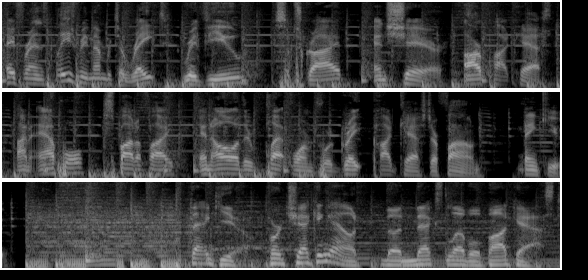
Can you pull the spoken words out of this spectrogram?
Hey, friends, please remember to rate, review, subscribe, and share our podcast on Apple, Spotify, and all other platforms where great podcasts are found. Thank you. Thank you for checking out the Next Level Podcast.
